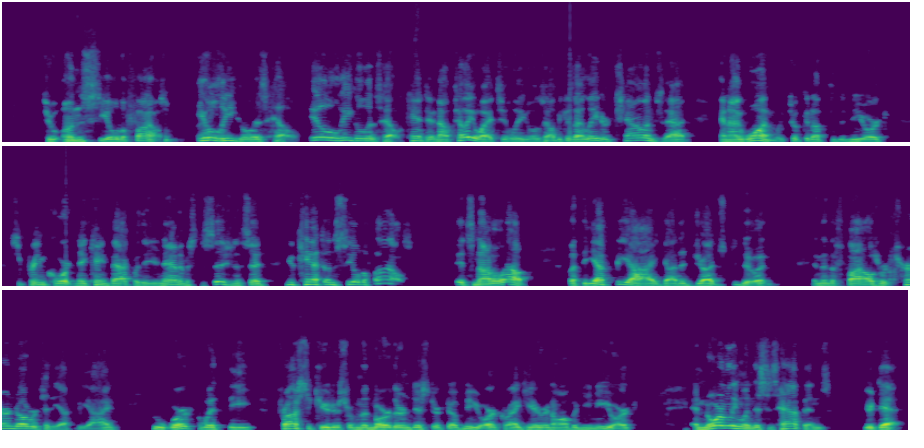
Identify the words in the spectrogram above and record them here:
to unseal the files. Illegal as hell. Illegal as hell. Can't do. And I'll tell you why it's illegal as hell because I later challenged that and I won. We took it up to the New York Supreme Court and they came back with a unanimous decision and said you can't unseal the files. It's not allowed. But the FBI got a judge to do it, and then the files were turned over to the FBI, who worked with the prosecutors from the Northern District of New York, right here in Albany, New York. And normally, when this is, happens, you're dead.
